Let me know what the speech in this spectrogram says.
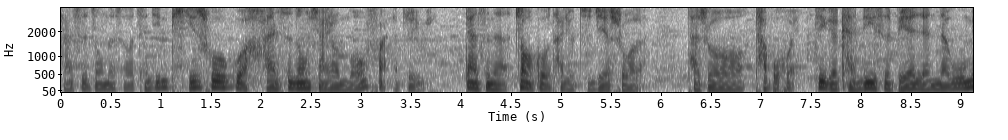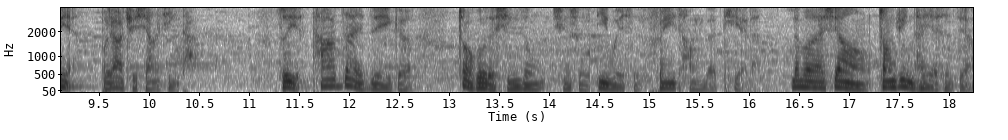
韩世忠的时候，曾经提出过韩世忠想要谋反的罪名。但是呢，赵构他就直接说了，他说他不会，这个肯定是别人的污蔑，不要去相信他。所以他在这个赵构的心中，其实地位是非常的铁的。那么像张俊他也是这样，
